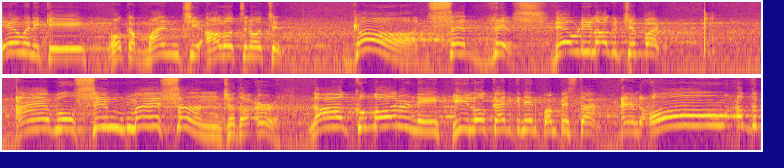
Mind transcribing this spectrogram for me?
దేవునికి ఒక మంచి ఆలోచన వచ్చింది God said this దేవుడు ఇలాగ చెప్పాడు I will send my son to the earth, నా కుమారుణ్ణి ఈ లోకానికి నేను పంపిస్తాను and all of the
